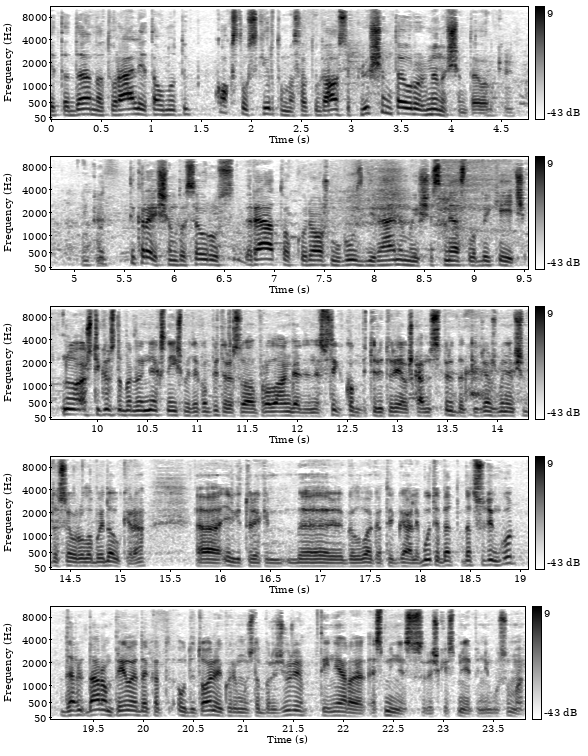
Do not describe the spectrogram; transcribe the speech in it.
tai tada natūraliai tau, nu, tai koks tau skirtumas, ar tu gausi plus 100 eurų ar minus 100 eurų. Okay. Okay. Nu, tikrai šimtas eurų reto, kurio žmogaus gyvenimą iš esmės labai keičia. Nu, aš tikiuosi dabar niekas neišmetė kompiuterio savo pro langą, nes vis tiek kompiuterį turėjau už ką nusipirkti, bet kiekvienam žmonėms šimtas eurų labai daug yra. Uh, irgi turėkim uh, galvoje, kad taip gali būti, bet, bet sutinku, dar, darom prielaidą, kad auditorijai, kuri mus dabar žiūri, tai nėra esminis, reiškia, esminė pinigų suma.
